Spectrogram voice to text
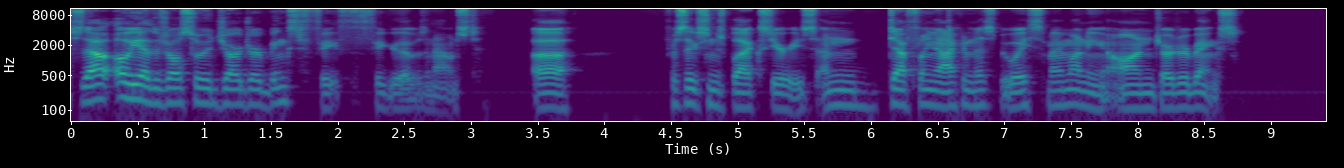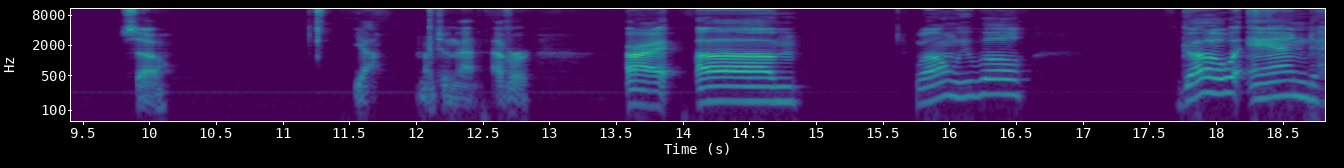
so that oh yeah, there's also a Jar Jar Binks fi- figure that was announced. Uh, for six inch Black Series. I'm definitely not gonna waste my money on Jar Jar Binks. So, yeah, I'm not doing that ever. All right. Um. Well, we will go and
